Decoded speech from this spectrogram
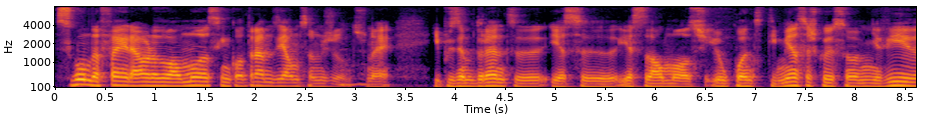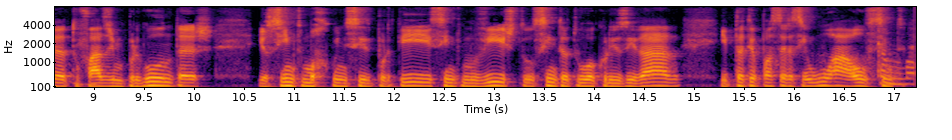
segunda-feira, à hora do almoço, encontramos e almoçamos juntos, não é? E, por exemplo, durante esse, esses almoços, eu conto-te imensas coisas sobre a minha vida, tu fazes-me perguntas, eu sinto-me reconhecido por ti, sinto-me visto, sinto a tua curiosidade e, portanto, eu posso ser assim, uau, sinto, bom,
